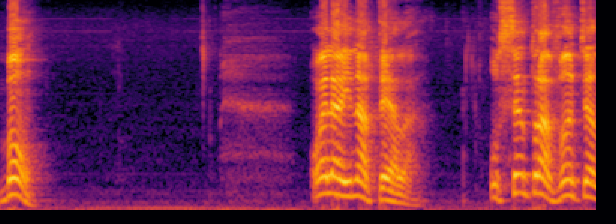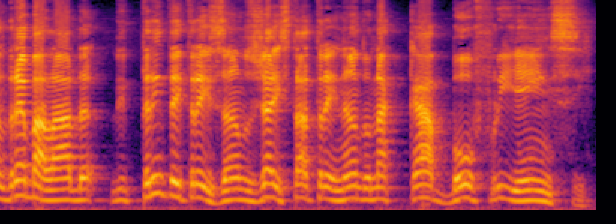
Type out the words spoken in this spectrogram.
Bom, olha aí na tela. O centroavante André Balada, de 33 anos, já está treinando na Cabo Friense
